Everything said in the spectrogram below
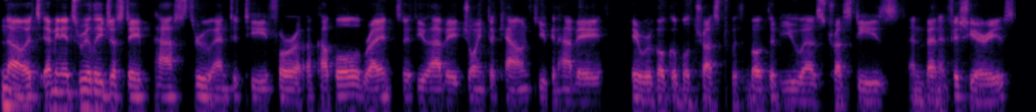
No, it's I mean it's really just a pass through entity for a couple, right? So if you have a joint account, you can have a irrevocable trust with both of you as trustees and beneficiaries,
